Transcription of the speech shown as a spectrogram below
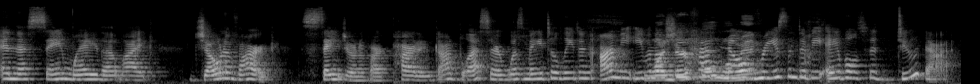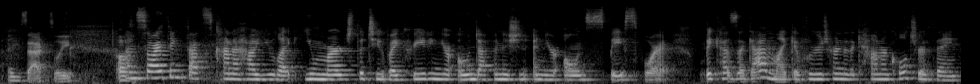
in the same way that like joan of arc saint joan of arc pardon god bless her was made to lead an army even though she had Wonderful no reason to be able to do that. Exactly. Ugh. and so I think that's kind of how you like you merge the two by creating your own definition and your own space for it. Because again, like if we return to the counterculture thing,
